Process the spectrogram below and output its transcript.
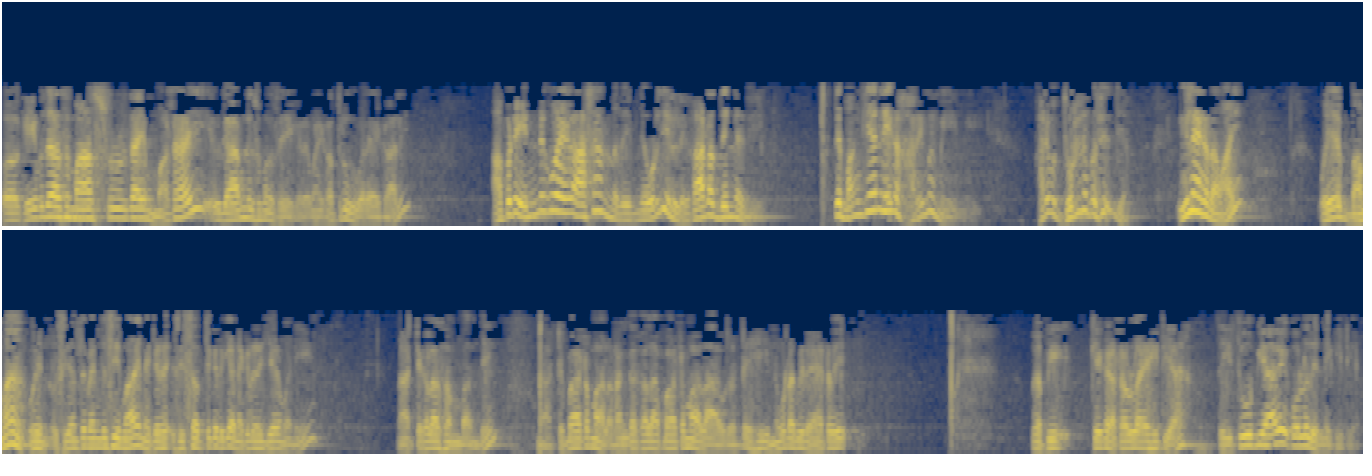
කේපදාස මාස්ටර්ටයි මටයි ගාමිණී සුමනසේකර මම කතුරුවරයා කාලේ අපිට එන්නකෝ ඒක අසන්න දෙන්නේ ඔරිජිනල් එක කාටවත් දෙන්නේ නැති. දැන් මං කියන්නේ ඒක හරිම මේ මේ හරිම දුර්ලභ සිද්ධියක්. ඊළඟ තමයි ඔය මම ඔය ශ්‍රීලංක බැන්ඩසීමාවේ නැග සිස්සත් එකට ගියා නැගන ජර්මනි නාට්‍ය කලාව සම්බන්ධයෙන් නාට්‍ය පාඨමාලා රංග කලා පාඨමාලාවකට එහි නෝඩ අපි රැට ඔය අපි කේක රටවල් අය හිටියා. ඒ ඉතෝපියාවේ කොල්ල දෙන්නෙක් හිටියා.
